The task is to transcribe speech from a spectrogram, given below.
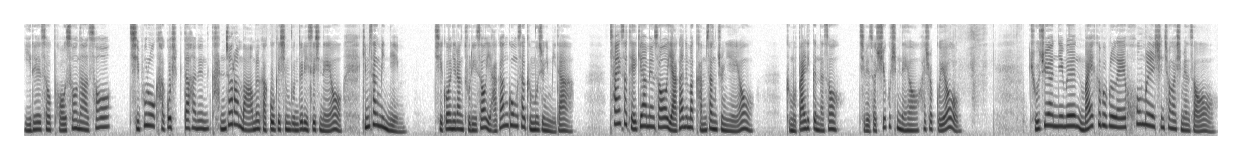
일에서 벗어나서 집으로 가고 싶다 하는 간절한 마음을 갖고 계신 분들이 있으시네요. 김상민님, 직원이랑 둘이서 야간 공사 근무 중입니다. 차에서 대기하면서 야간 음악 감상 중이에요. 근무 빨리 끝나서 집에서 쉬고 싶네요. 하셨고요. 조주연님은 마이크 부블레의 홈을 신청하시면서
